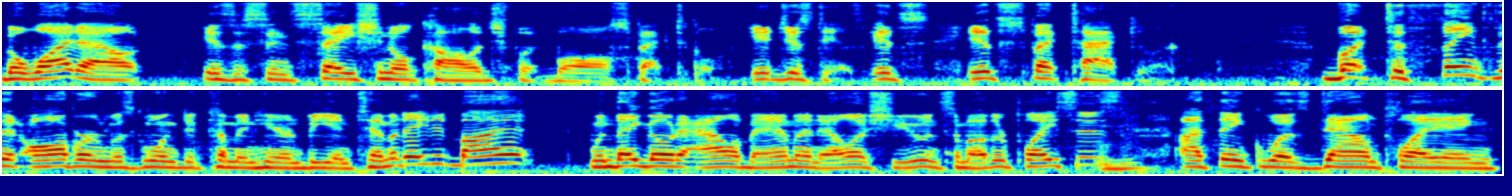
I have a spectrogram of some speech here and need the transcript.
The whiteout is a sensational college football spectacle. It just is. It's it's spectacular. But to think that Auburn was going to come in here and be intimidated by it when they go to Alabama and LSU and some other places, mm-hmm. I think was downplaying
